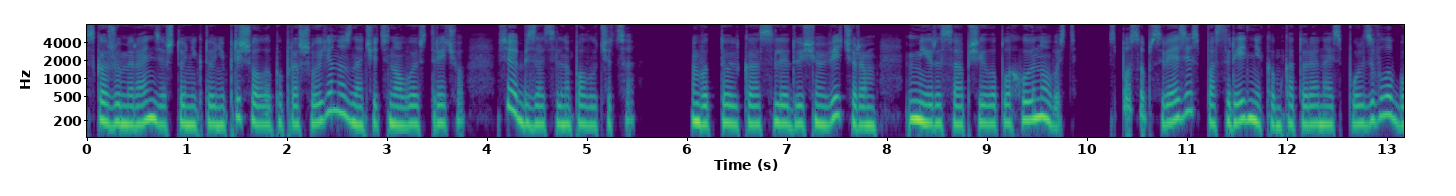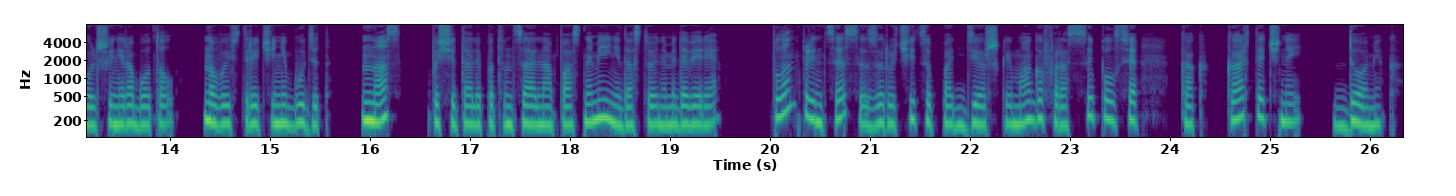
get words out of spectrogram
скажу Миранде, что никто не пришел, и попрошу ее назначить новую встречу. Все обязательно получится. Вот только следующим вечером Мира сообщила плохую новость. Способ связи с посредником, который она использовала, больше не работал. Новой встречи не будет. Нас посчитали потенциально опасными и недостойными доверия. План принцессы заручиться поддержкой магов рассыпался, как карточный домик.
